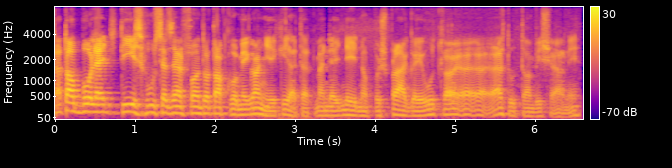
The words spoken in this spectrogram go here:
tehát abból egy 10-20 ezer fontot akkor még annyi ki lehetett menni egy négy napos prágai útra, el, el tudtam viselni.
